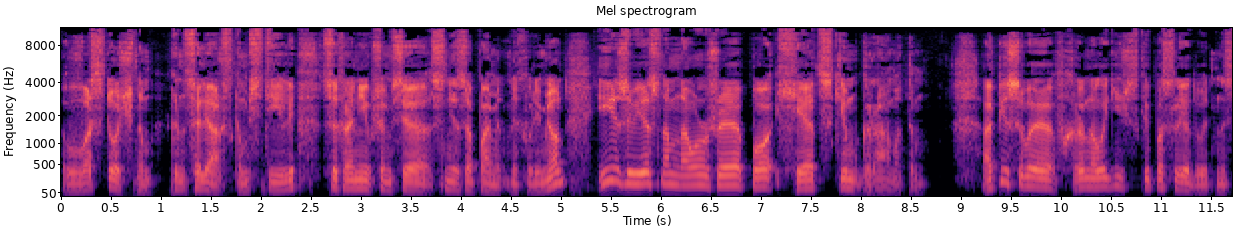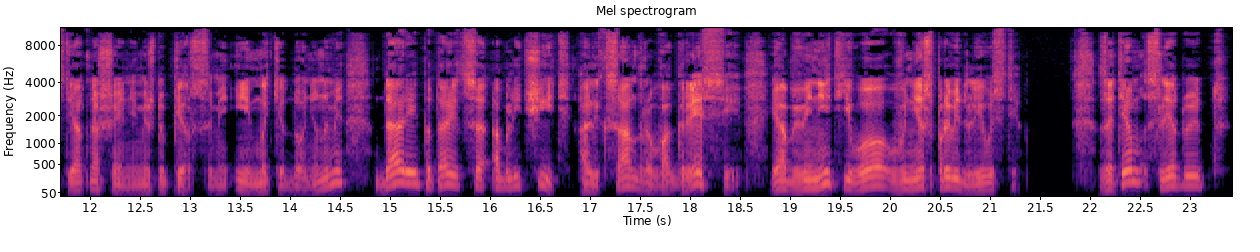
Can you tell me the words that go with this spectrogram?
в восточном канцелярском стиле, сохранившемся с незапамятных времен и известном нам уже по хетским грамотам. Описывая в хронологической последовательности отношения между персами и македонинами, Дарий пытается обличить Александра в агрессии и обвинить его в несправедливости. Затем следует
